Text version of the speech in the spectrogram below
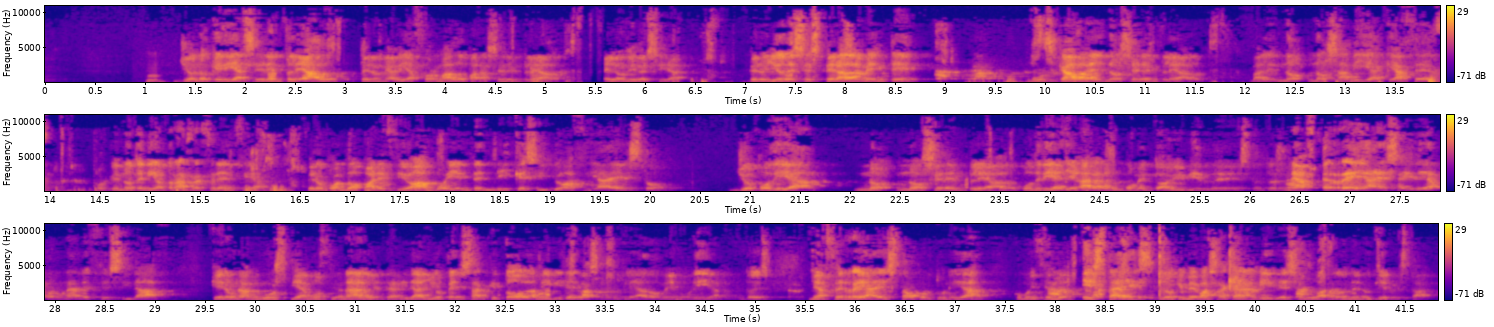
Yo no quería ser empleado, pero me había formado para ser empleado en la universidad. Pero yo desesperadamente buscaba el no ser empleado, ¿vale? No, no sabía qué hacer porque no tenía otras referencias, pero cuando apareció Amway entendí que si yo hacía esto, yo podía no, no ser empleado, podría llegar algún momento a vivir de esto. Entonces me aferré a esa idea por una necesidad que era una angustia emocional en realidad. Yo pensar que toda mi vida iba a ser empleado me moría. Entonces me aferré a esta oportunidad como diciendo, esta es lo que me va a sacar a mí de ese lugar donde no quiero estar.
